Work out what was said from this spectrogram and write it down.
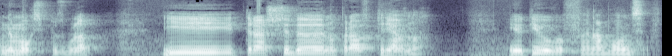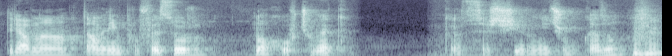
Не мога си позволя. И трябваше да направя в Трявна. И отидох в една болница в Трявна, там един професор, много хубав човек, както се иронично му казвам. Mm-hmm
